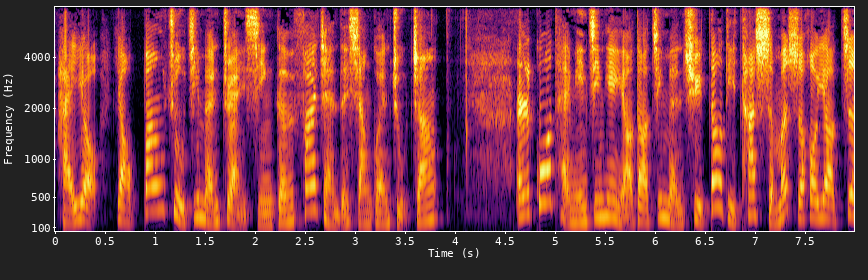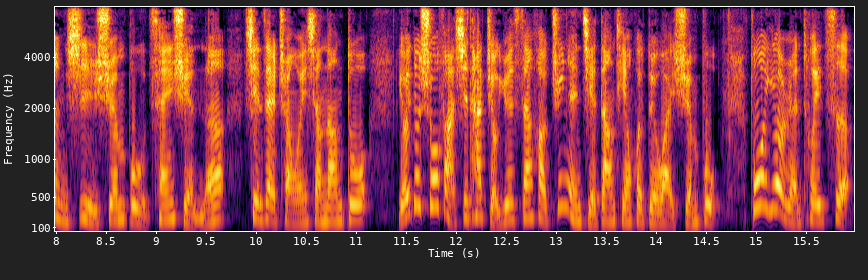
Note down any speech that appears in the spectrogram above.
还有要帮助金门转型跟发展的相关主张。而郭台铭今天也要到金门去，到底他什么时候要正式宣布参选呢？现在传闻相当多，有一个说法是他九月三号军人节当天会对外宣布，不过也有人推测，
